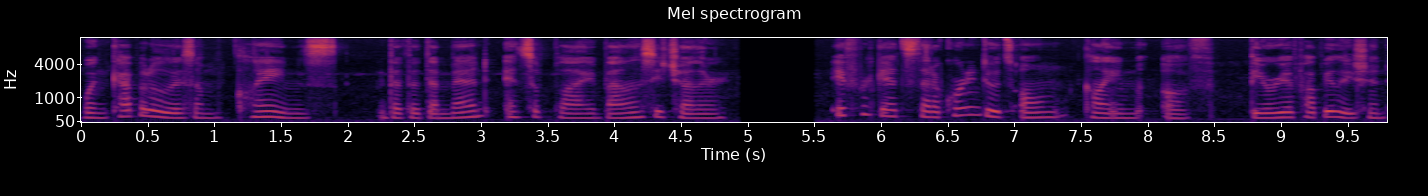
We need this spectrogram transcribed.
When capitalism claims that the demand and supply balance each other, it forgets that according to its own claim of theory of population,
